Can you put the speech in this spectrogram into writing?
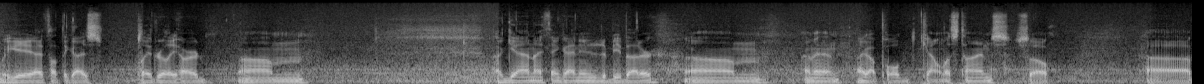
we, I thought the guys played really hard. Um, again, I think I needed to be better. Um, I mean, I got pulled countless times, so uh,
